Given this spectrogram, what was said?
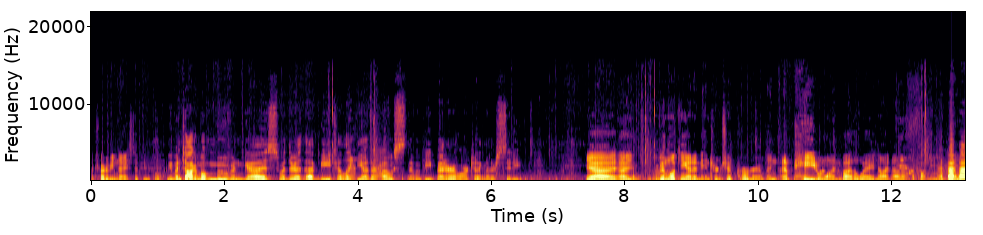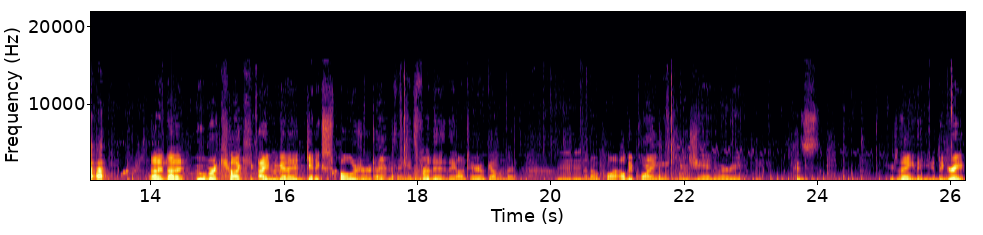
I try to be nice to people. We've been talking about moving, guys. Whether that be to like the other house that would be better, or to like another city. Yeah, I, I've been looking at an internship program, and a paid one, by the way, not not a fucking not a, not an Uber cuck. I'm gonna get exposure type of thing. It's for the, the Ontario government, mm-hmm. and I'm apply, I'll be applying in January because here's the thing: they need a degree.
